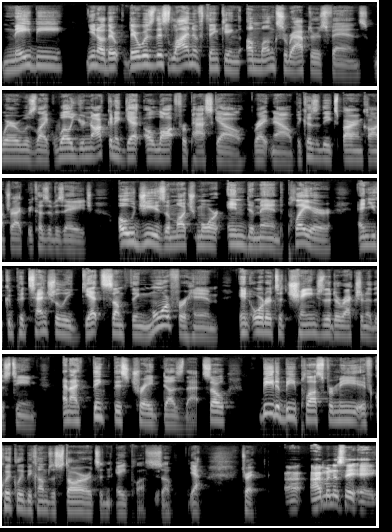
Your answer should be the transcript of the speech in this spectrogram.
maybe you know there there was this line of thinking amongst Raptors fans where it was like, well, you're not going to get a lot for Pascal right now because of the expiring contract, because of his age. OG is a much more in demand player and you could potentially get something more for him in order to change the direction of this team. And I think this trade does that. So B to B plus for me. If Quickley becomes a star, it's an A plus. So yeah, Trey. I, I'm gonna say A,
